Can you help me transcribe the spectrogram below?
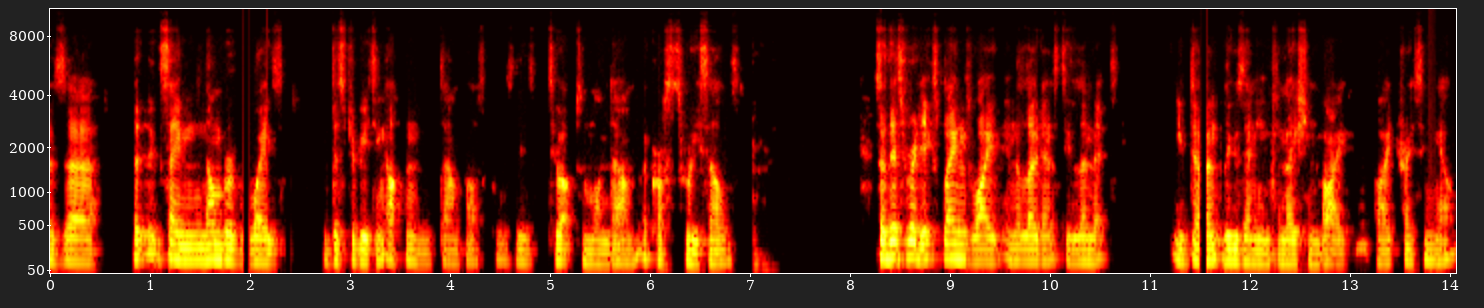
as uh, the same number of ways distributing up and down particles, these two ups and one down across three cells. So this really explains why in the low density limit, you don't lose any information by, by tracing out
